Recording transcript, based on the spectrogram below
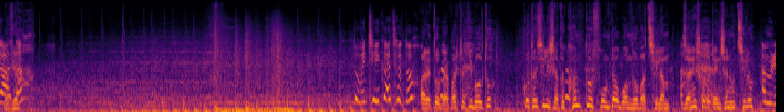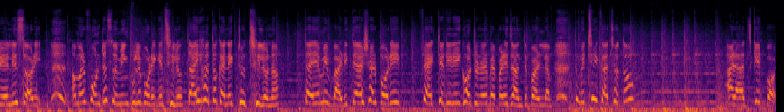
দাদা? তুমি ঠিক আছো তো? আরে তোর ব্যাপারটা কি বলতো? কোথায় ছিলিস এতক্ষণ? তোর ফোনটাও বন্ধ পাচ্ছিলাম। জানিস কত টেনশন হচ্ছিল? আই এম রিয়েলি সরি আমার ফোনটা সুইমিং পুলে পড়ে গেছিল তাই হয়তো কানেক্ট হচ্ছিল না। তাই আমি বাড়িতে আসার পরেই ফ্যাক্টরির এই ঘটনার ব্যাপারে জানতে পারলাম। তুমি ঠিক আছো তো? আর আজকের পর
